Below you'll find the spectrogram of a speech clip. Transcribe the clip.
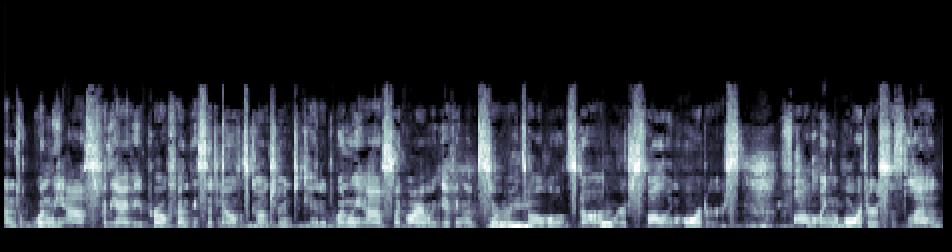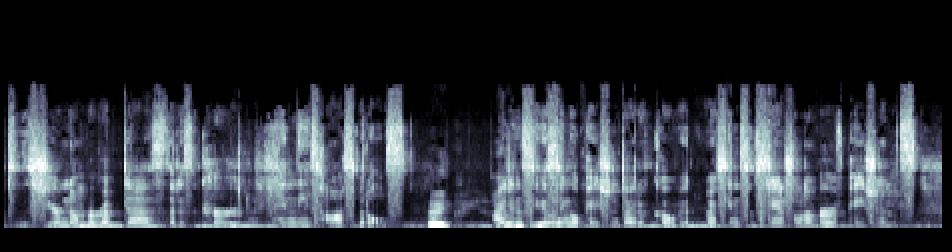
And when we asked for the ibuprofen, they said no, it was contraindicated. When we asked, like, why aren't we giving them steroids? Oh, well, it's not. We're just following orders. Following orders has led to the sheer number of deaths that has occurred in these hospitals. Hey. I didn't see a single patient died of COVID. I've seen a substantial number of patients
